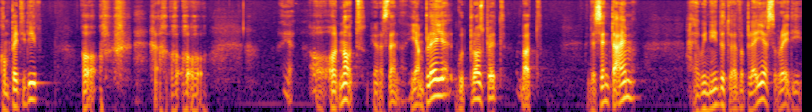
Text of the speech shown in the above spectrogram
competitive, or or, yeah, or, or, not. You understand? Young player, good prospect, but at the same time, uh, we need to have players ready,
